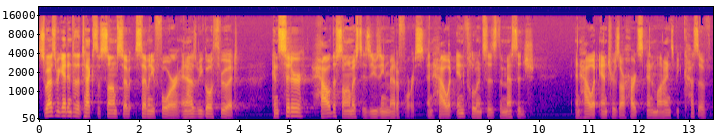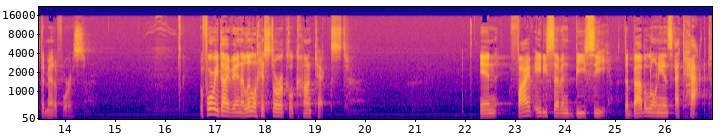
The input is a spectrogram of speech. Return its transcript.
So, as we get into the text of Psalm 74, and as we go through it, consider how the psalmist is using metaphors and how it influences the message and how it enters our hearts and minds because of the metaphors. Before we dive in, a little historical context. In 587 BC, the Babylonians attacked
